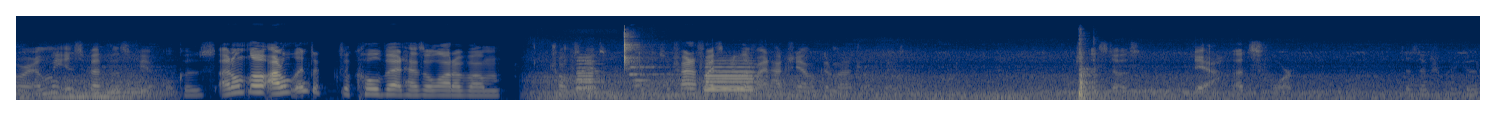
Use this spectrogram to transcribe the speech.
Alright, let me inspect this vehicle, because I don't know, I don't think the, the Corvette has a lot of, um, trunk space. So I'm trying to find something that might actually have a good amount of trunk space. Which this does. Yeah, that's four. That's actually pretty good.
